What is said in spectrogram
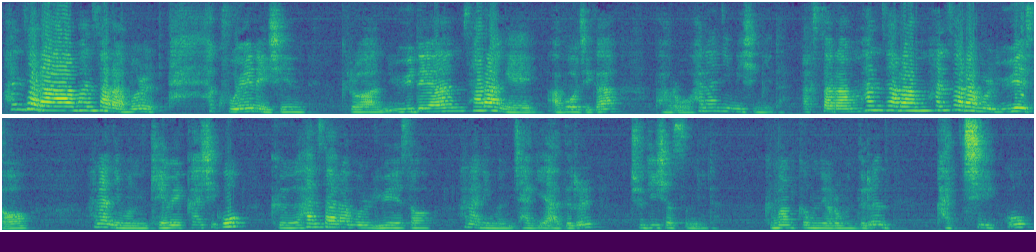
한 사람 한 사람을 다 구해내신 그러한 위대한 사랑의 아버지가 바로 하나님이십니다. 각 사람 한 사람 한 사람을 위해서 하나님은 계획하시고 그 한 사람을 위해서 하나님은 자기 아들을 죽이셨습니다. 그만큼 여러분들은 가치 있고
